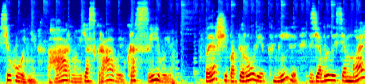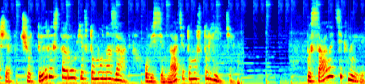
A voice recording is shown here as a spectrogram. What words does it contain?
сьогодні, гарною, яскравою, красивою? Перші паперові книги з'явилися майже 400 років тому назад, у 18 столітті. Писали ці книги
